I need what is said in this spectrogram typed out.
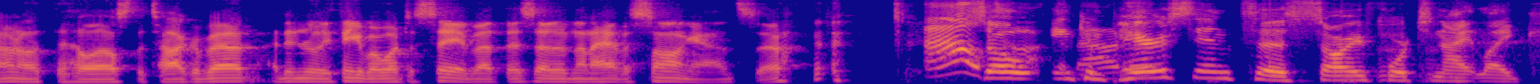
I don't know what the hell else to talk about. I didn't really think about what to say about this other than I have a song out. So I'll so in about it. comparison to Sorry for Tonight, like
